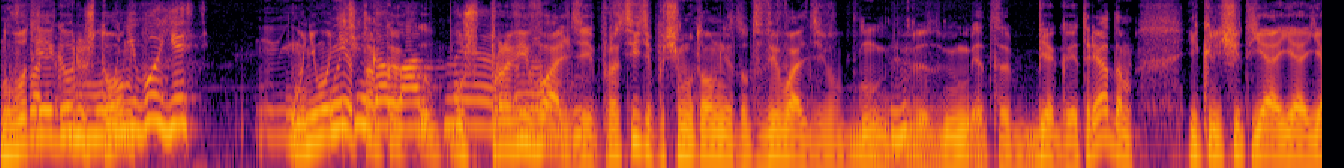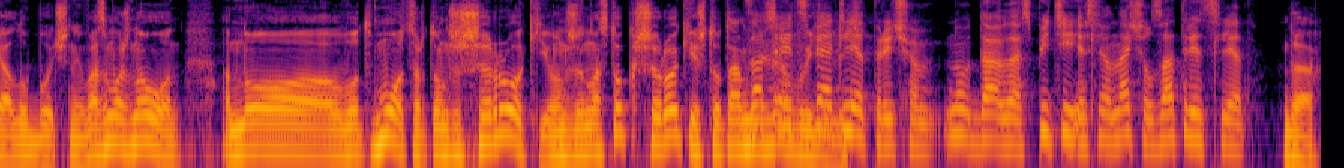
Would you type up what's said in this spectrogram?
Ну вот, я и говорю, что у он, него есть у него нет там как галантная, уж про э, Вивальди, простите, почему-то он мне тут Вивальди это бегает рядом и кричит «я, я, я лубочный». Возможно, он. Но вот Моцарт, он же широкий, он же настолько широкий, что там За нельзя 35 выделить. лет причем. Ну да, да, с 5, если он начал, за 30 лет. Да.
